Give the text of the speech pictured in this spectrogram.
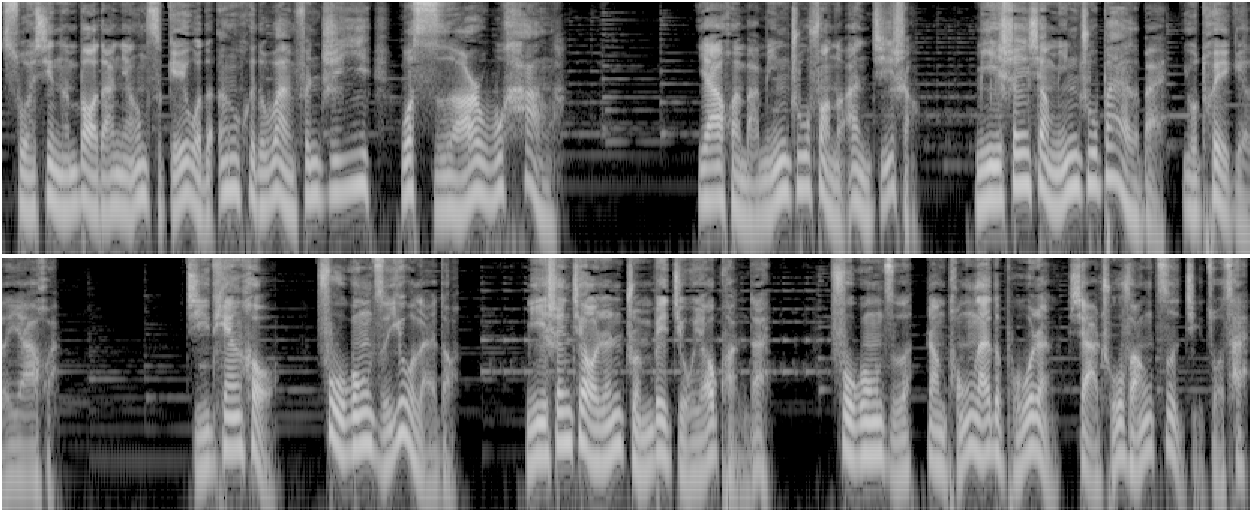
索性能报答娘子给我的恩惠的万分之一，我死而无憾了。”丫鬟把明珠放到案几上，米生向明珠拜了拜，又退给了丫鬟。几天后，傅公子又来到，米生叫人准备酒肴款待，傅公子让同来的仆人下厨房自己做菜。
